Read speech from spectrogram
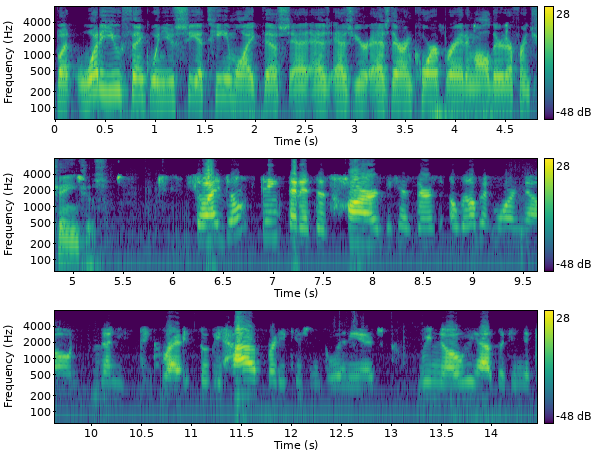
But what do you think when you see a team like this as, as, you're, as they're incorporating all their different changes? So I don't think that it's as hard because there's a little bit more known than you think, right? So we have Freddie Kitchens' lineage We know he has like a Nick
